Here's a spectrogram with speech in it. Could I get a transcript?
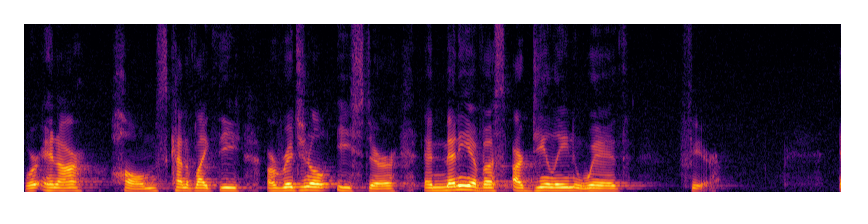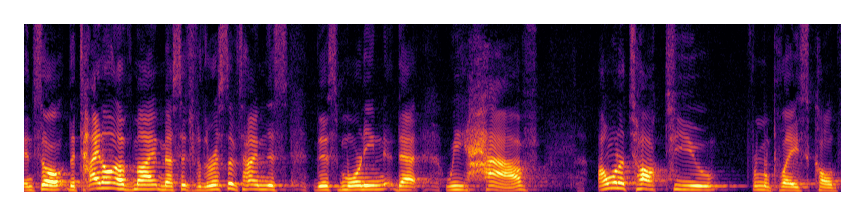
we're in our homes, kind of like the original Easter, and many of us are dealing with fear. And so, the title of my message for the rest of the time this, this morning that we have, I want to talk to you from a place called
